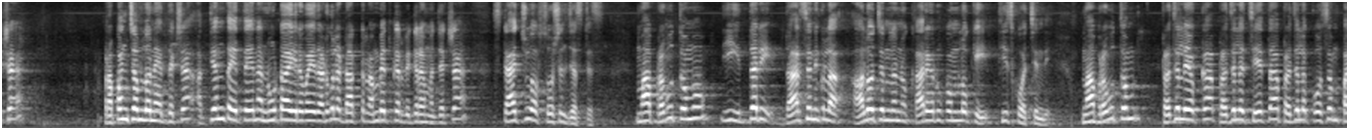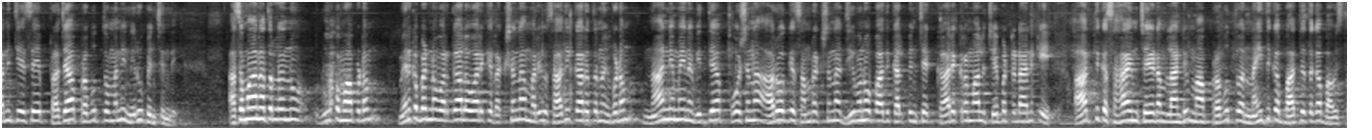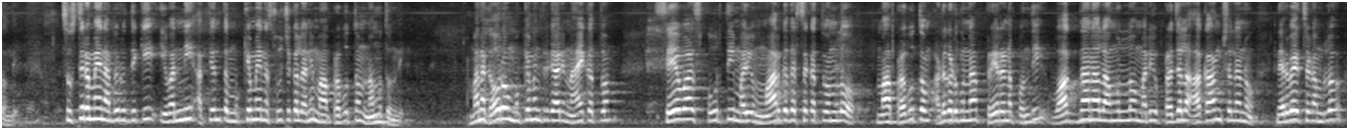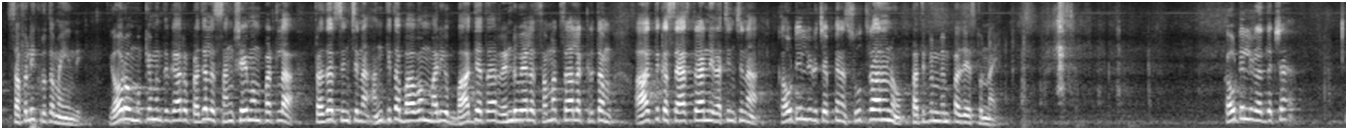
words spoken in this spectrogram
అధ్యక్ష ప్రపంచంలోనే అధ్యక్ష అత్యంత ఎత్తైన నూట ఇరవై ఐదు అడుగుల డాక్టర్ అంబేద్కర్ విగ్రహం అధ్యక్ష స్టాచ్యూ ఆఫ్ సోషల్ జస్టిస్. మా ప్రభుత్వము ఈ ఇద్దరి దార్శనికుల ఆలోచనలను కార్యరూపంలోకి తీసుకువచ్చింది. మా ప్రభుత్వం ప్రజల యొక్క ప్రజల చేత ప్రజల కోసం పనిచేసే ప్రజా ప్రభుత్వం అని నిరూపించింది. అసమానతలను రూపమాపడం వెనుకబడిన వర్గాల వారికి రక్షణ మరియు సాధికారతను ఇవ్వడం నాణ్యమైన విద్య పోషణ ఆరోగ్య సంరక్షణ జీవనోపాధి కల్పించే కార్యక్రమాలు చేపట్టడానికి ఆర్థిక సహాయం చేయడం లాంటివి మా ప్రభుత్వ నైతిక బాధ్యతగా భావిస్తుంది. సుస్థిరమైన అభివృద్ధికి ఇవన్నీ అత్యంత ముఖ్యమైన సూచికలని మా ప్రభుత్వం నమ్ముతుంది. మన గౌరవ ముఖ్యమంత్రి గారి నాయకత్వం సేవా స్ఫూర్తి మరియు మార్గదర్శకత్వంలో మా ప్రభుత్వం అడుగడుగునా ప్రేరణ పొంది వాగ్దానాల అమల్లో మరియు ప్రజల ఆకాంక్షలను నెరవేర్చడంలో సఫలీకృతమైంది. గౌరవ ముఖ్యమంత్రి గారు ప్రజల సంక్షేమం పట్ల ప్రదర్శించిన అంకిత భావం మరియు బాధ్యత రెండు వేల సంవత్సరాల క్రితం ఆర్థిక శాస్త్రాన్ని రచించిన కౌటిల్యుడు చెప్పిన సూత్రాలను ప్రతిబింబింపజేస్తున్నాయి. కౌటిల్యుడు అధ్యక్ష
